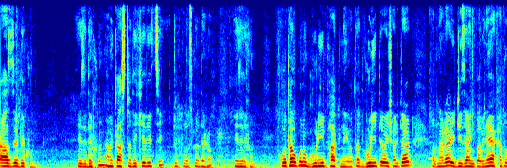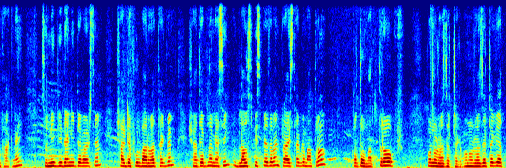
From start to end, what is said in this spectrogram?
কাজ যে দেখুন, এই যে দেখুন, আমি কাজটা দেখিয়ে দিচ্ছি, একটু ক্লোজ করে দেখো এই যে দেখুন, কোথাও কোনো ঘুড়ির ফাঁক নেই, অর্থাৎ ঘুড়িতেও এই শাড়িটার আপনারা এই ডিজাইন পাবেন, এক হাতও ফাঁক নাই। সো নির্দ্বিধায় নিতে পারছেন, শাড়িটা ফুল বারো হাত থাকবে। সাথে আপনার ম্যাচিং ব্লাউজ পিস পেয়ে যাবেন প্রাইস থাকবে মাত্র কত? মাত্র পনেরো হাজার টাকা। পনেরো হাজার টাকা এত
